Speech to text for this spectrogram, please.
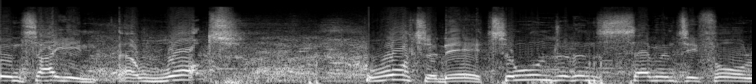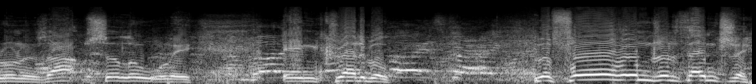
and tagging. Uh, what what a day! 274 runners, absolutely incredible. The 400th entry.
